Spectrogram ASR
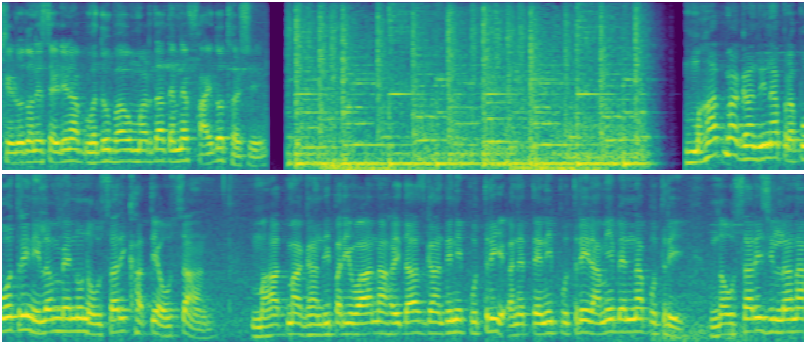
ખેડૂતોને શેરડીના વધુ ભાવ મળતા તેમને ફાયદો થશે. મહાત્મા ગાંધીના પ્રપોત્રી નીલમબેનનું નવસારી ખાતે અવસાન. મહાત્મા ગાંધી પરિવારના હરિદાસ ગાંધીની પુત્રી અને તેની પુત્રી રામીબેનના પુત્રી. નવસારી જિલ્લાના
